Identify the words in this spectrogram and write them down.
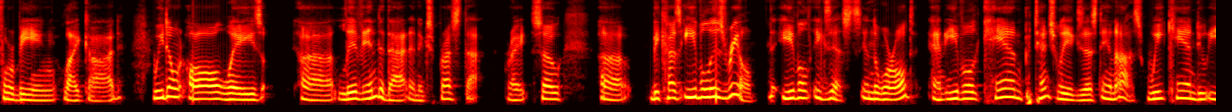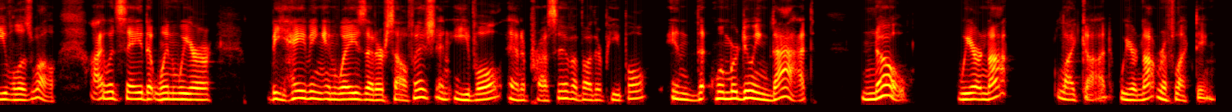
for being like God, we don't always uh, live into that and express that, right? So, uh, because evil is real, evil exists in the world, and evil can potentially exist in us. We can do evil as well. I would say that when we are behaving in ways that are selfish and evil and oppressive of other people, in the, when we're doing that, no, we are not like God. We are not reflecting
